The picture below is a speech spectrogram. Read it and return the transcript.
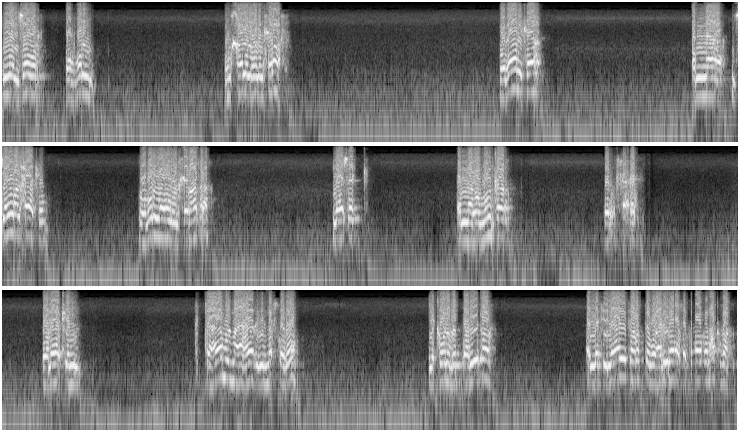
من الجور والظلم والخلل والانحراف. وذلك أن جور الحاكم وظلمه وانحرافه لا شك أنه منكر. ولكن التعامل مع هذه المفسدة يكون بالطريقة التي لا يترتب عليها فساد أكبر.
